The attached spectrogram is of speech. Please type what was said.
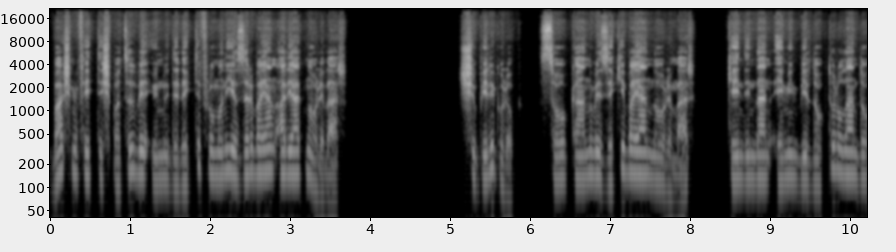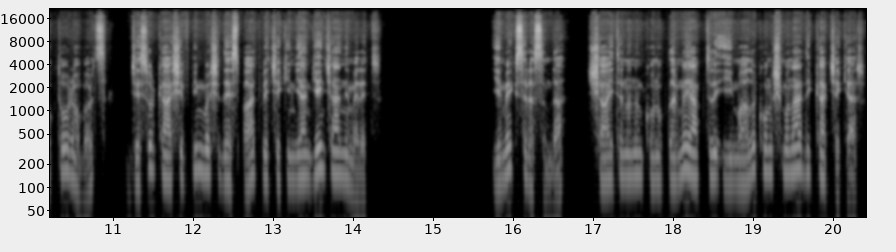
Baş Müfettiş Batı ve ünlü dedektif romanı yazarı Bayan Ariadne Oliver. Şüpheli grup, soğukkanlı ve zeki Bayan Lorimer, kendinden emin bir doktor olan Doktor Roberts, cesur kaşif binbaşı Despard ve çekingen genç anne Merit. Yemek sırasında, Şeytana'nın konuklarına yaptığı imalı konuşmalar dikkat çeker.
